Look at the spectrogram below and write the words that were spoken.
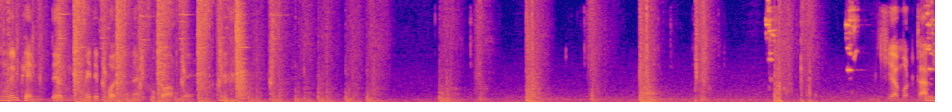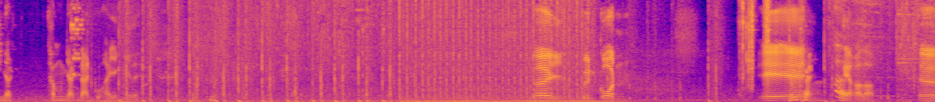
มึงเล่นเพนเดิมไม่ได้ผลแล้วนะกูบอกเลยเขี่ยมดกัถ้าดมึงอยากถ้ามึงอยากดันกูให้อย่างนี้เลย เฮ้ยปืนกล เอเอน้ำแข็งแตกแล้วเหรอ เออ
